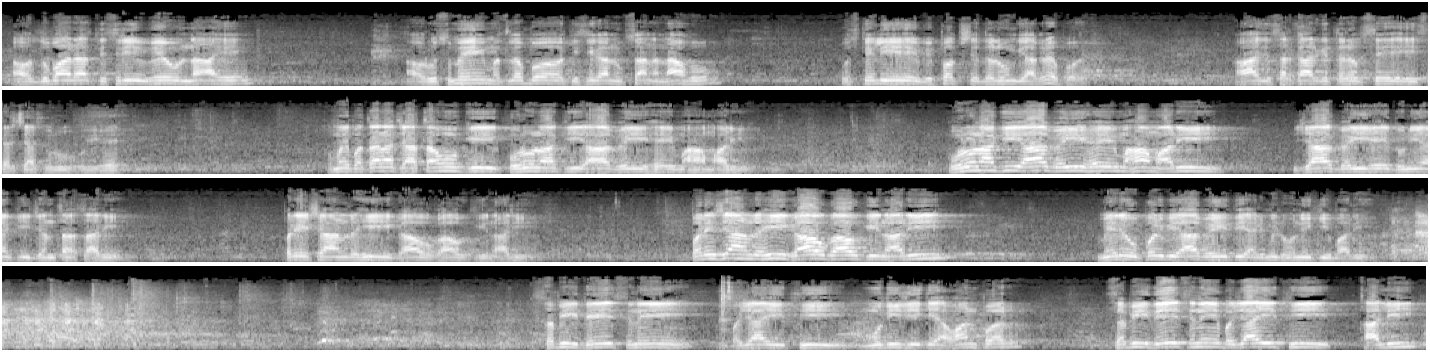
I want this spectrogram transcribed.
और दोबारा तीसरी वेव ना आए, और उसमें मतलब किसी का नुकसान ना हो, उसके लिए विपक्ष दलों के आग्रह पर आज सरकार की तरफ़ से ये चर्चा शुरू हुई है। तो मैं बताना चाहता हूँ कि कोरोना की आ गई है महामारी। कोरोना की आ गई है महामारी, जा गई है दुनिया की जनता सारी। परेशान रही गाँव गाँव की नारी। परेशान रही गाँव गाँव की नारी, मेरे ऊपर भी आ गई थी एडमिट होने की बारी। सभी देश ने बजाई थी मोदी जी के आह्वान पर, सभी देश ने बजाई थी ताली।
